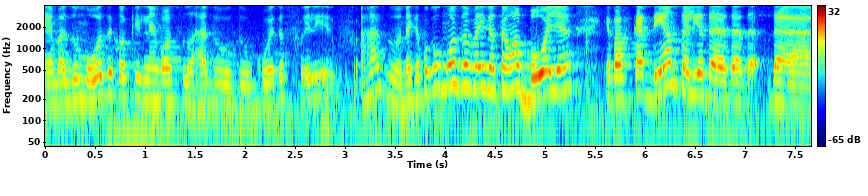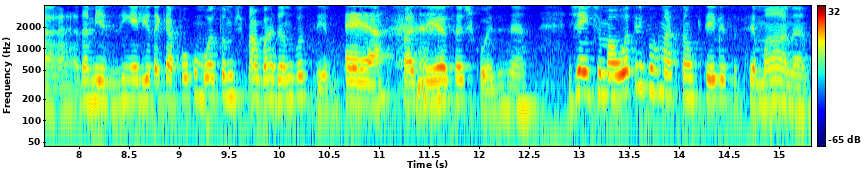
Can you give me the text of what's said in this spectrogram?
É, mas o Moza com aquele negócio lá do, do coisa, ele arrasou. Daqui a pouco o Moza vai inventar uma bolha que é pra ficar dentro ali da, da, da, da, mesinha ali. Daqui a pouco o Moza, estamos aguardando você. É. fazer essas coisas, né? Gente, uma outra informação que teve essa semana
